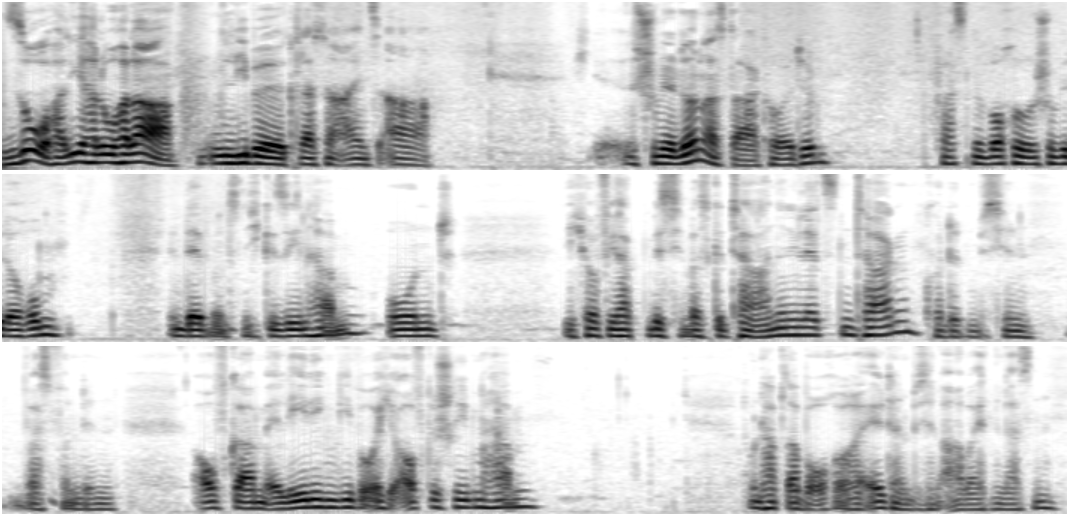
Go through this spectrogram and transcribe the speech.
So, halli, hallo, halla, liebe Klasse 1a. Ist schon wieder Donnerstag heute. Fast eine Woche schon wieder rum, in der wir uns nicht gesehen haben. Und ich hoffe, ihr habt ein bisschen was getan in den letzten Tagen. Konntet ein bisschen was von den Aufgaben erledigen, die wir euch aufgeschrieben haben. Und habt aber auch eure Eltern ein bisschen arbeiten lassen.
